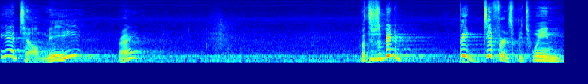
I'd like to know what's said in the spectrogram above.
You can't tell me, right? But there's a big, big difference between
